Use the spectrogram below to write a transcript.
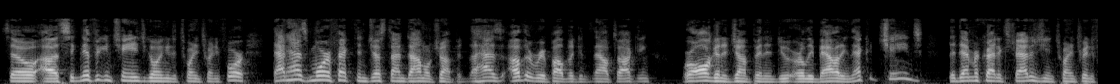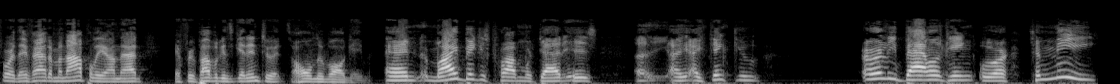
So a uh, significant change going into 2024. That has more effect than just on Donald Trump. It has other Republicans now talking. We're all going to jump in and do early balloting. That could change the Democratic strategy in 2024. They've had a monopoly on that. If Republicans get into it, it's a whole new ballgame. And my biggest problem with that is, uh, I, I think you early balloting, or to me,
